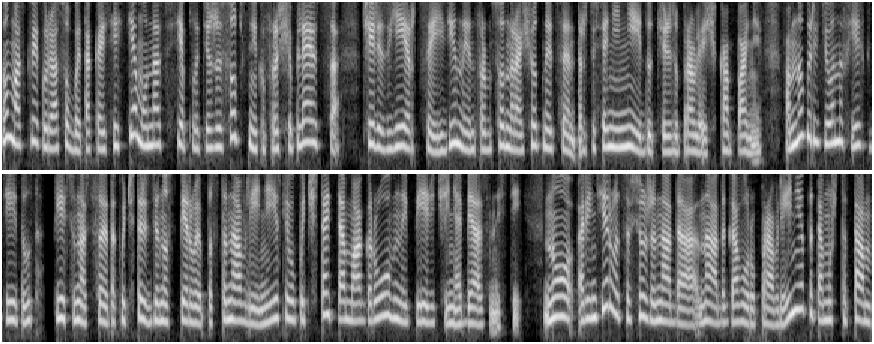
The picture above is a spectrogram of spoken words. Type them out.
Но в Москве, говорю, особая такая система. У нас все платежи собственников расщепляются через ЕРЦ, Единый информационно-расчетный центр. То есть они не идут через управляющие компании. А много регионов есть, где идут. Есть у нас э, такое 491 постановление. Если вы почитать, там огромный перечень обязанностей. Но ориентироваться все же надо на договор управления, потому что там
